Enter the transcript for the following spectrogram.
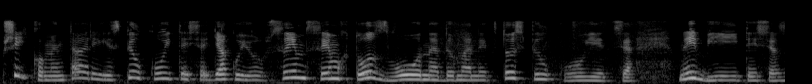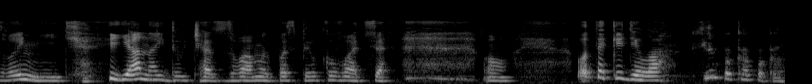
Пишіть коментарі, спілкуйтеся. Дякую всім, всім, хто дзвонить до мене, хто спілкується. Не бійтеся, дзвоніть. Я знайду час з вами поспілкуватися. О, от такі діла. Всім пока-пока.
